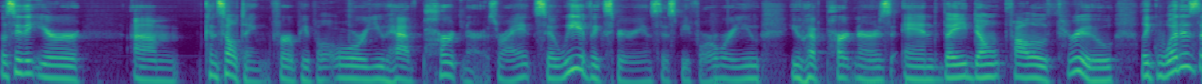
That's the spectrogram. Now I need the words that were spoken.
Let's say that you're um, consulting for people or you have partners right? So we have experienced this before where you you have partners and they don't follow through. Like what is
